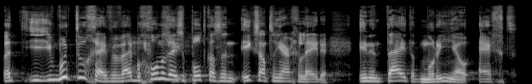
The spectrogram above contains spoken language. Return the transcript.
het, je, je moet toegeven, wij begonnen deze podcast een x aantal jaar geleden. In een tijd dat Mourinho echt.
